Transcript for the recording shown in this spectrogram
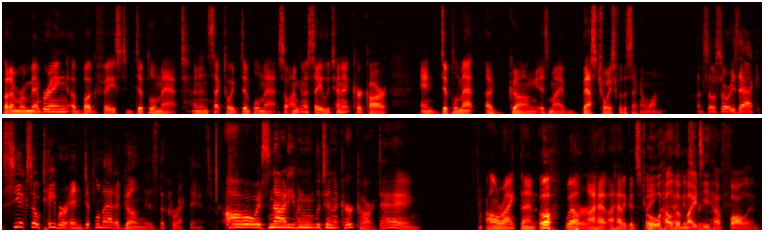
But I'm remembering a bug-faced diplomat, an insectoid diplomat. So I'm going to say Lieutenant Khrkar and Diplomat Agung is my best choice for the second one. I'm so sorry, Zach. CXO Taber and Diplomat Agung is the correct answer. Oh, it's not even Lieutenant Khrkar. Dang. All right then. Oh well, Burn. I had I had a good streak. Oh, how the mighty streak. have fallen.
